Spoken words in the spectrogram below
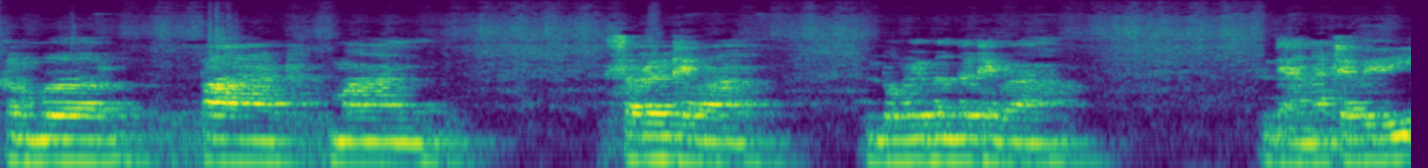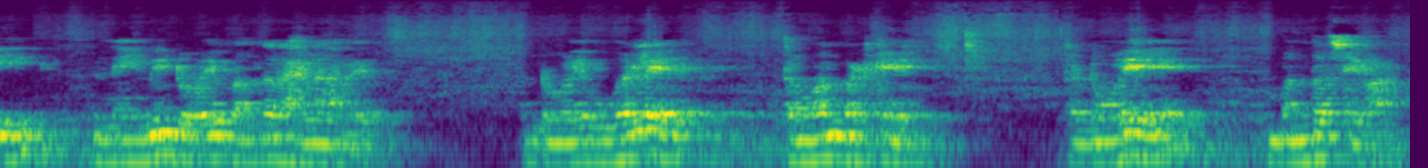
कंबर पाठ मान सरळ ठेवा. डोळे बंद ठेवा. ध्यानाच्या वेळी नेहमी डोळे बंद राहायला हवेत डोळे उघडले तर मन भटके तर डोळे बंदच ठेवा.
